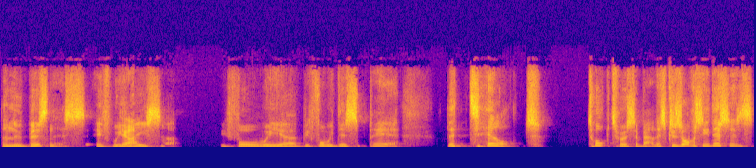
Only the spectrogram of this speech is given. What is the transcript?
the new business, if we Yeah. may, sir, before we uh, before we disappear. The tilt. Talk to us about this because obviously this is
